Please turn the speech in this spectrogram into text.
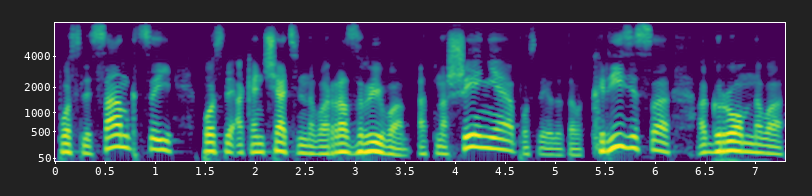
после санкций, после окончательного разрыва отношения, после вот этого кризиса огромного.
